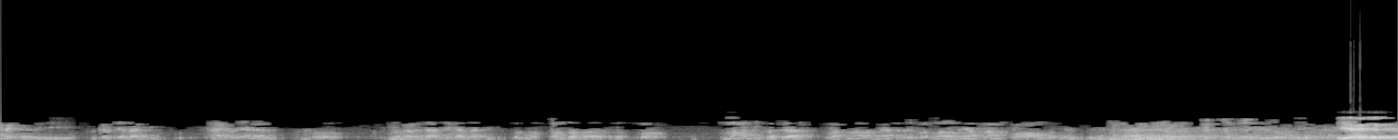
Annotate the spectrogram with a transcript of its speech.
Efek dari bekerja tadi. Akhirnya kan untuk merealisasikan tadi sebuah contoh Rasulullah semangat ibadah sholat malam. Akhirnya sholat malamnya plangklong banyak. Gitu. Iya, iya, iya.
